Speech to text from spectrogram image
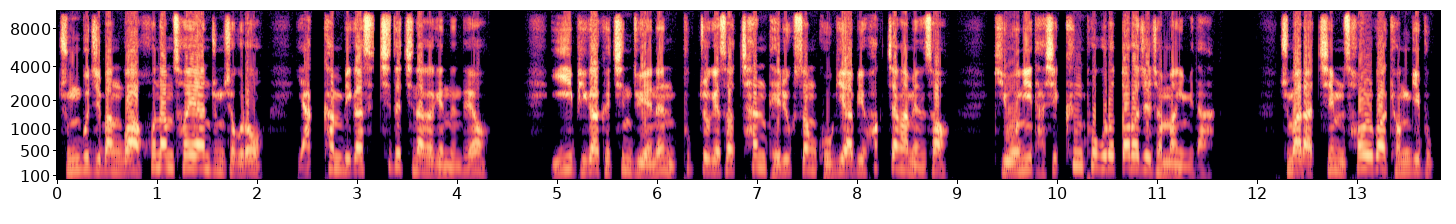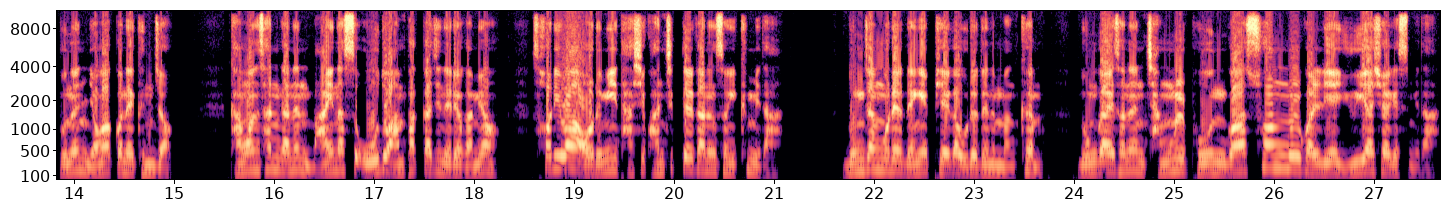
중부지방과 호남 서해안 중쪽으로 약한 비가 스치듯 지나가겠는데요. 이 비가 그친 뒤에는 북쪽에서 찬 대륙성 고기압이 확장하면서 기온이 다시 큰 폭으로 떨어질 전망입니다. 주말 아침 서울과 경기 북부는 영하권에 근접, 강원 산간은 마이너스 5도 안팎까지 내려가며 서리와 얼음이 다시 관측될 가능성이 큽니다. 농작물의 냉해 피해가 우려되는 만큼 농가에서는 작물 보온과 수확물 관리에 유의하셔야겠습니다.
